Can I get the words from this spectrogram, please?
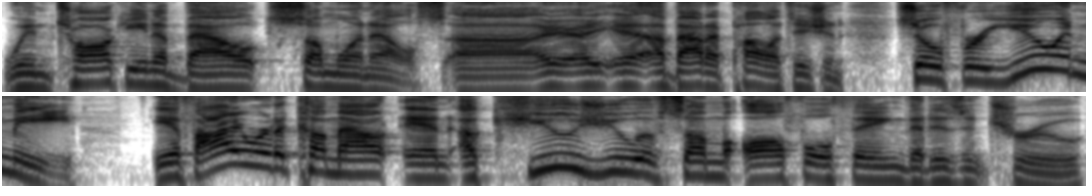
when talking about someone else, uh, about a politician. So for you and me. If I were to come out and accuse you of some awful thing that isn't true,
